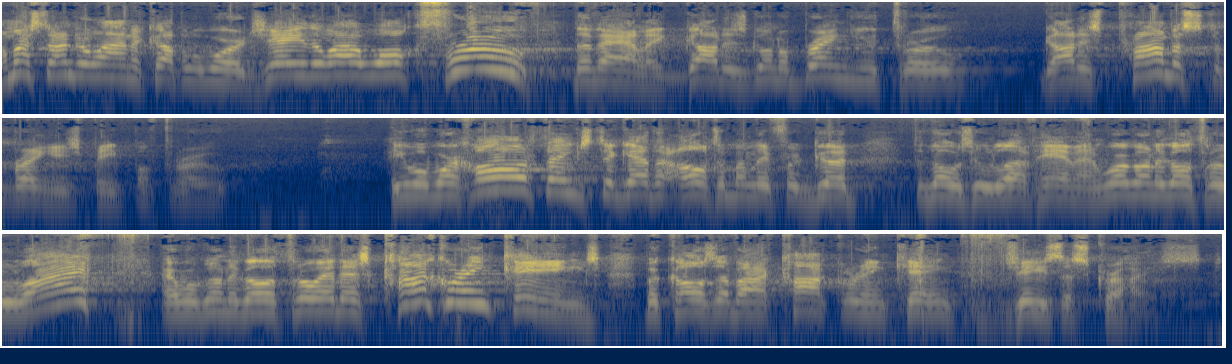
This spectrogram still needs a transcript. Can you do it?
I must underline a couple of words. Yea, though I walk through the valley, God is going to bring you through. God has promised to bring his people through. He will work all things together ultimately for good to those who love Him. And we're going to go through life and we're going to go through it as conquering kings because of our conquering King, Jesus Christ.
